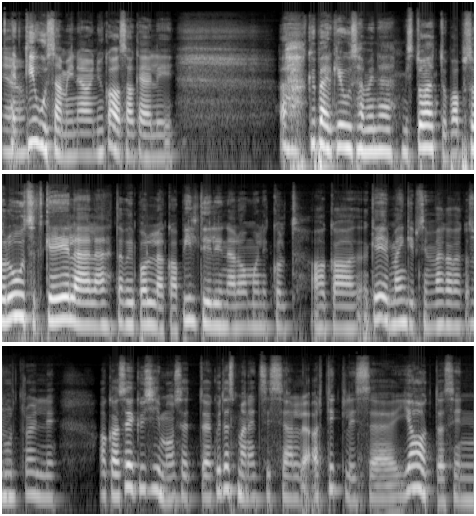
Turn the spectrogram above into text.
et kiusamine on ju ka sageli äh, küberkiusamine, mis toetub absoluutselt keelele, ta võib olla ka pildiline loomulikult, aga keel mängib siin väga-väga suurt mm. rolli aga see küsimus, et kuidas ma need siis seal artiklis äh, jaotasin,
